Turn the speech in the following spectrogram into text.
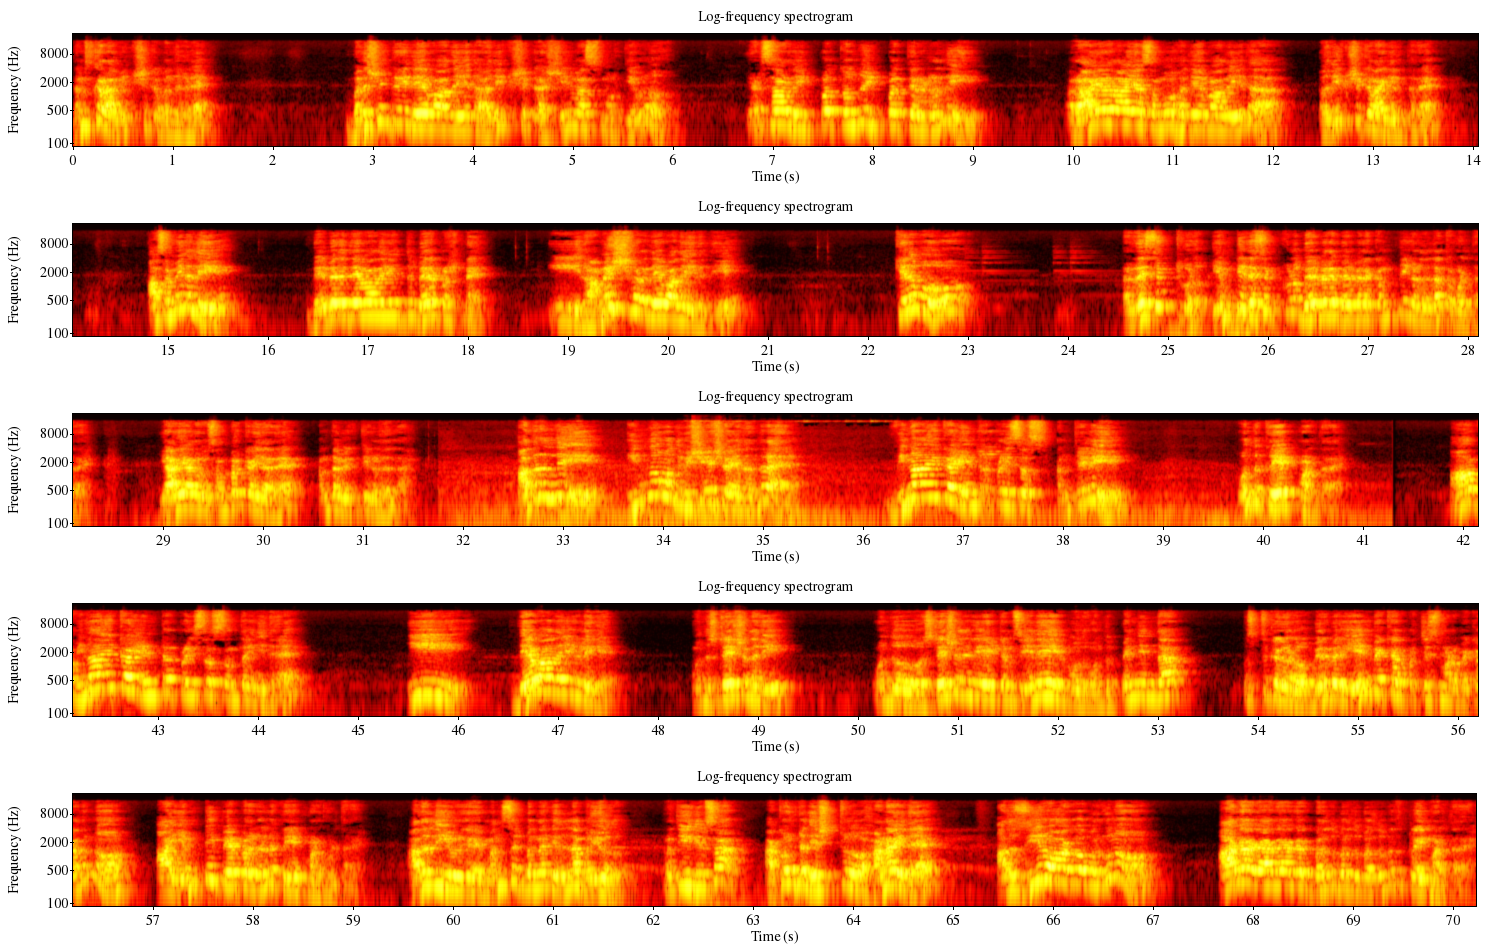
ನಮಸ್ಕಾರ ವೀಕ್ಷಕ ಬಂಧುಗಳೇ. ಬನಶಂಕರಿ ದೇವಾಲಯದ ಅಧೀಕ್ಷಕ ಶ್ರೀನಿವಾಸ ಮೂರ್ತಿಯವರು ಎರಡ್ ಸಾವಿರದ ಇಪ್ಪತ್ತೊಂದು, ಇಪ್ಪತ್ತೆರಡರಲ್ಲಿ ರಾಯರಾಯ ಸಮೂಹ ದೇವಾಲಯದ ಅಧೀಕ್ಷಕರಾಗಿರ್ತಾರೆ. ಆ ಸಮಯದಲ್ಲಿ ಬೇರೆ ಬೇರೆ ದೇವಾಲಯದ್ದು ಬೇರೆ ಪ್ರಶ್ನೆ. ಈ ರಾಮೇಶ್ವರ ದೇವಾಲಯದಲ್ಲಿ ಕೆಲವು ರೆಸಿಪ್ಟ್ಗಳು ಎಂಟಿ ರೆಸಿಪ್ಟ್ಗಳು ಬೇರೆ ಬೇರೆ ಬೇರೆ ಬೇರೆ ಕಂಪ್ನಿಗಳೆಲ್ಲ ತಗೊಳ್ತಾರೆ. ಯಾರ್ಯಾರು ಸಂಪರ್ಕ ಇದ್ದಾರೆ ಅಂತ ವ್ಯಕ್ತಿಗಳೆಲ್ಲ. ಅದರಲ್ಲಿ ಇನ್ನೂ ಒಂದು ವಿಶೇಷ ಏನಂದ್ರೆ, ವಿನಾಯಕ ಎಂಟರ್ಪ್ರೈಸಸ್ ಅಂತೇಳಿ ಒಂದು ಕ್ರಿಯೇಟ್ ಮಾಡ್ತಾರೆ. ಆ ವಿನಾಯಕ ಎಂಟರ್ಪ್ರೈಸಸ್ ಅಂತ ಏನಿದೆ, ಈ ದೇವಾಲಯಗಳಿಗೆ, ಒಂದು ಸ್ಟೇಷನರಿ ಒಂದು ಸ್ಟೇಷನರಿ ಐಟಮ್ಸ್ ಏನೇ ಇರ್ಬೋದು, ಒಂದು ಪೆನ್ನಿಂದ ಪುಸ್ತಕಗಳು, ಬೇರೆ ಬೇರೆ ಏನ್ ಬೇಕಾದ್ರೂ ಪರ್ಚೇಸ್ ಮಾಡಬೇಕಾದ್ರೂ ಆ ಎಂ ಟಿ ಪೇಪರ್ಗಳನ್ನ ಕ್ರಿಯೇಟ್ ಮಾಡ್ಕೊಳ್ತಾರೆ. ಅದರಲ್ಲಿ ಇವರಿಗೆ ಮನಸ್ಸಿಗೆ ಬಂದಂಗೆ ಎಲ್ಲ ಬರೆಯೋದು. ಪ್ರತಿ ದಿವಸ ಅಕೌಂಟ್ ಅಲ್ಲಿ ಎಷ್ಟು ಹಣ ಇದೆ, ಅದು ಝೀರೋ ಆಗೋವರೆಗೂ ಆಗಾಗ ಆಗಾಗ ಬರೆದು ಬರೆದು ಬರೆದು ಬರೆದು ಕ್ಲೈಮ್ ಮಾಡ್ತಾರೆ.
